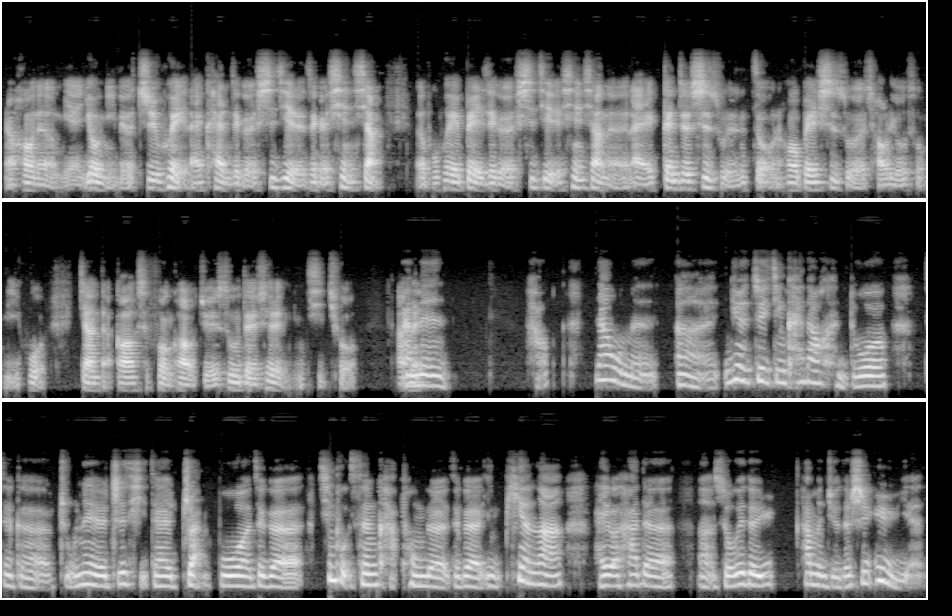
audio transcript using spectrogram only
然后呢，也用你的智慧来看这个世界的这个现象，而不会被这个世界的现象呢来跟着世俗人走，然后被世俗的潮流所迷惑。这样祷告是奉靠主耶稣的圣灵祈求，阿门。好，那我们呃，因为最近看到很多这个竹内的肢体在转播这个辛普森卡通的这个影片啦，还有他的呃所谓的，他们觉得是预言，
